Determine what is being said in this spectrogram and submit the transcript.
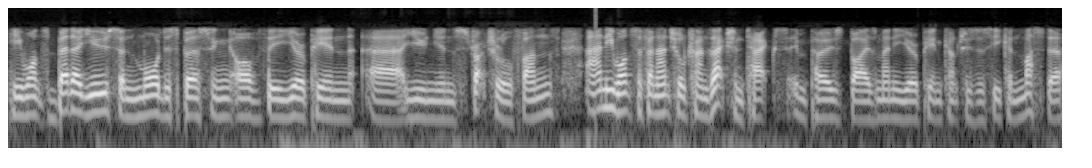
He wants better use and more dispersing of the European uh, Union's structural funds, and he wants a financial transaction tax imposed by as many European countries as he can muster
